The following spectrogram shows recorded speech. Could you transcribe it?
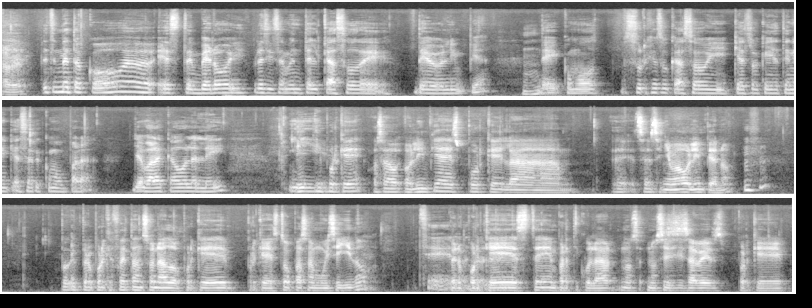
A ver. Me tocó este, ver hoy precisamente el caso de, de Olimpia. De cómo surge su caso y qué es lo que ella tiene que hacer como para llevar a cabo la ley. ¿Y, y por qué? O sea, Olimpia es porque la... eh, se, se llamaba Olimpia, ¿no? Por- ¿Pero por qué fue tan sonado? Porque, porque esto pasa muy seguido. Sí, Pero ¿por qué este en particular? No, sé- no sé si sabes por qué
